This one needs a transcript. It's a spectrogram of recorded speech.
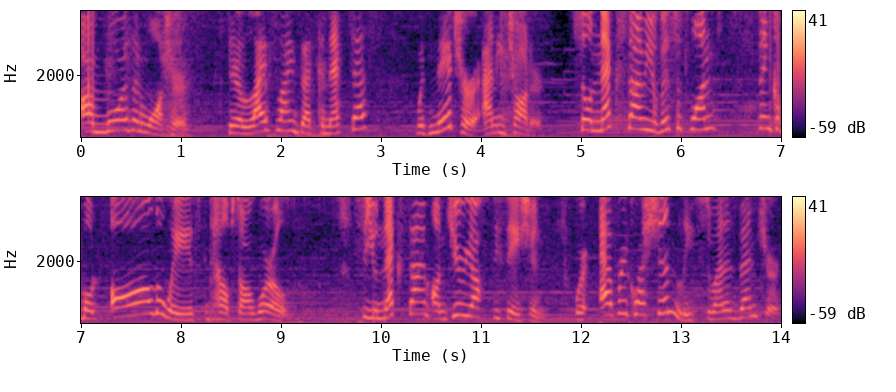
are more than water. They're lifelines that connect us with nature and each other. So next time you visit one, think about all the ways it helps our world. See you next time on Curiosity Station, where every question leads to an adventure.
